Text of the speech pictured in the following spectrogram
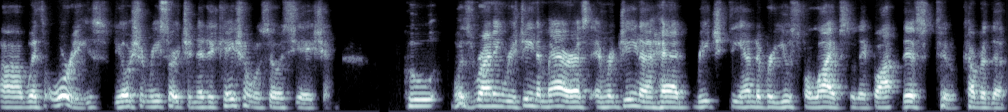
uh, with OREAS, the Ocean Research and Educational Association, who was running Regina Maris, and Regina had reached the end of her useful life, so they bought this to cover the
